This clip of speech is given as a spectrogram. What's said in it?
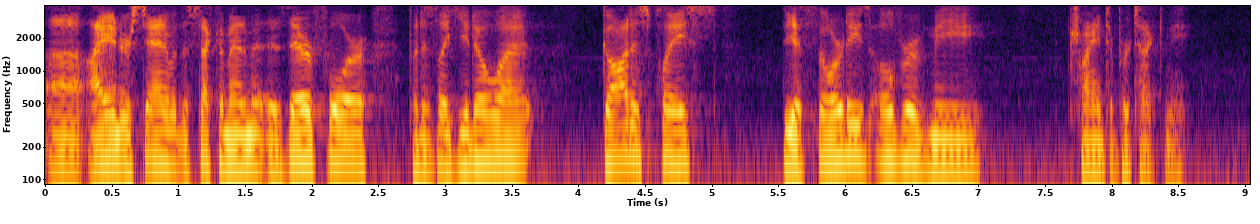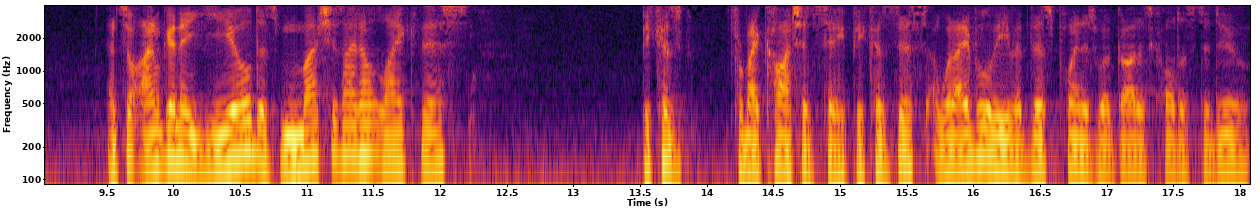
Uh, I understand what the Second Amendment is there for, but it's like, you know what? God has placed the authorities over me trying to protect me. And so I'm going to yield as much as I don't like this because for my conscience sake, because this, what I believe at this point is what God has called us to do.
